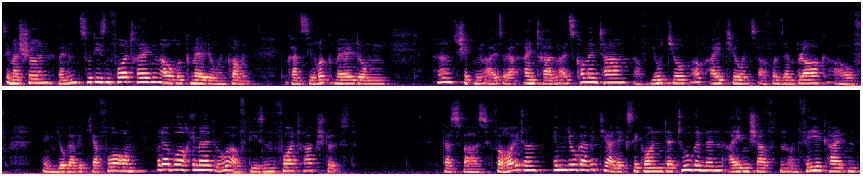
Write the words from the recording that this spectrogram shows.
Es ist immer schön, wenn zu diesen Vorträgen auch Rückmeldungen kommen. Du kannst die Rückmeldungen schicken als oder eintragen als Kommentar auf YouTube, auf iTunes, auf unserem Blog, auf dem Yoga Vidya Forum oder wo auch immer du auf diesen Vortrag stößt. Das war's für heute im Yoga Vidya Lexikon der Tugenden, Eigenschaften und Fähigkeiten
